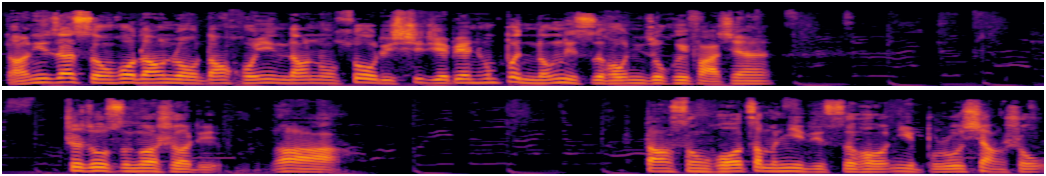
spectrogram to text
当你在生活当中，当婚姻当中，所有的细节变成本能的时候，你就会发现，这就是我说的啊。当生活这么腻的时候，你不如享受。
